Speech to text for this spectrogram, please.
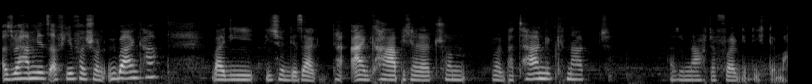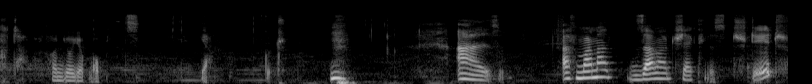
Also wir haben jetzt auf jeden Fall schon über 1K, weil die, wie schon gesagt, 1K habe ich ja jetzt schon vor ein paar Tagen geknackt. Also nach der Folge, die ich gemacht habe von Jojo Robbins. Ja, gut. Also, auf meiner Sommer-Checklist steht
